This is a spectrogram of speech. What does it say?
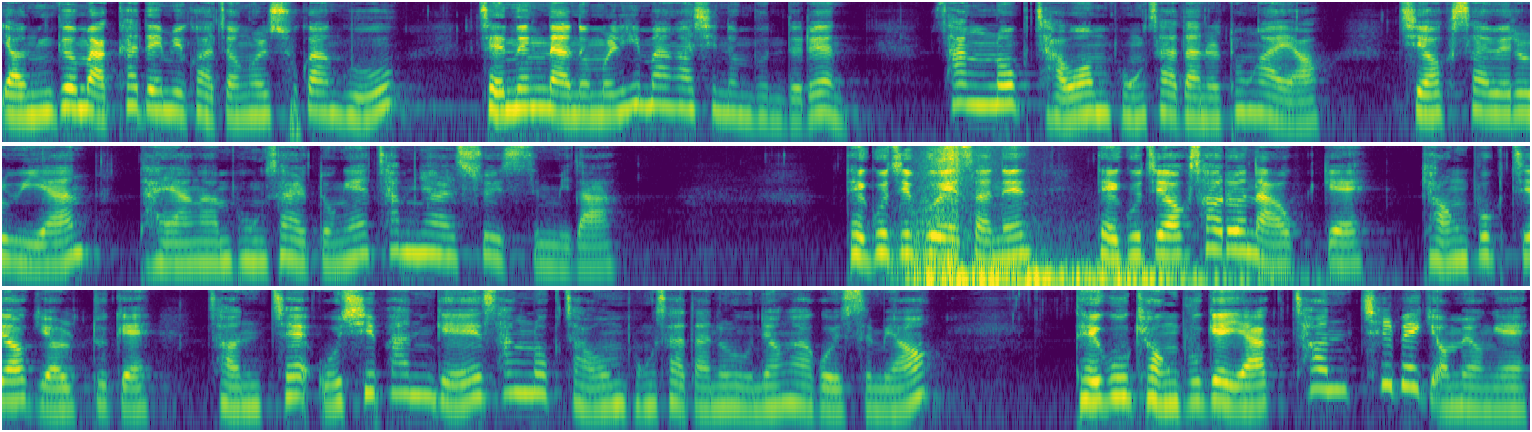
연금 아카데미 과정을 수강 후 재능 나눔을 희망하시는 분들은 상록 자원봉사단을 통하여 지역사회를 위한 다양한 봉사활동에 참여할 수 있습니다. 대구 지부에서는 대구 지역 39개, 경북 지역 12개, 전체 51개의 상록 자원봉사단을 운영하고 있으며 대구 경북의 약 1,700여 명의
